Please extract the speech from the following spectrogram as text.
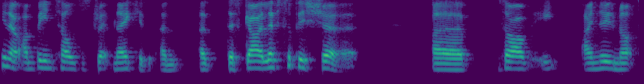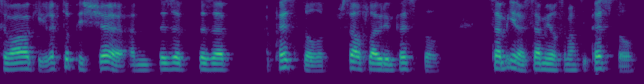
you know, I'm being told to strip naked, and uh, this guy lifts up his shirt. Uh, so I, I knew not to argue. Lift up his shirt, and there's a there's a, a pistol, a self-loading pistol, some you know, semi-automatic pistol,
